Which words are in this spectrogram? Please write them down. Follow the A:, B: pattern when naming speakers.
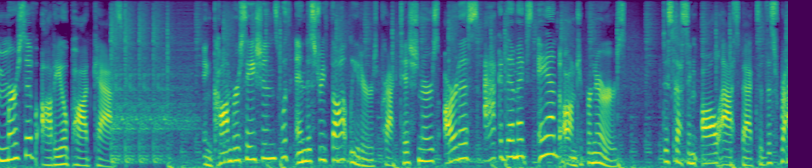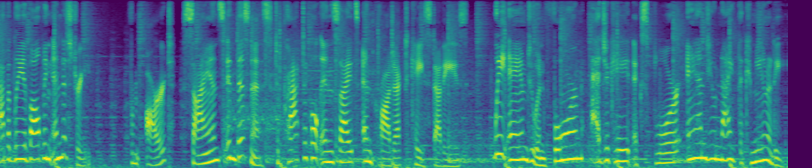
A: immersive audio podcast. In conversations with industry thought leaders, practitioners, artists, academics, and entrepreneurs, discussing all aspects of this rapidly evolving industry from art, science, and business to practical insights and project case studies. We aim to inform, educate, explore, and unite the community.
